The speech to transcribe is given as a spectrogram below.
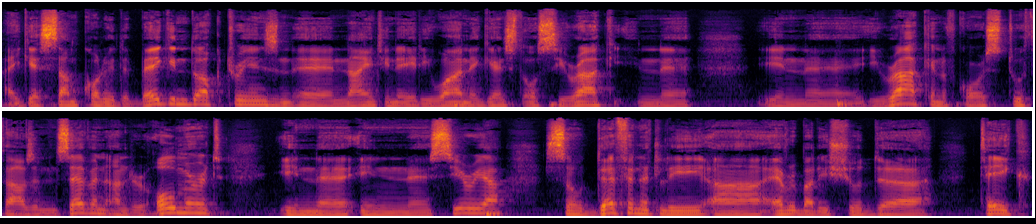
I guess some call it the Begin doctrines in uh, 1981 against Osirak in, uh, in uh, Iraq, and of course 2007 under Olmert in, uh, in uh, Syria. So definitely everybody should take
